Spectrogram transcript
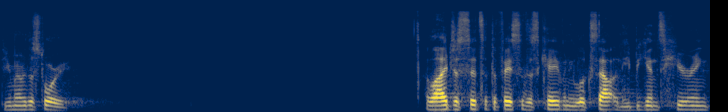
Do you remember the story? Elijah sits at the face of this cave and he looks out and he begins hearing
